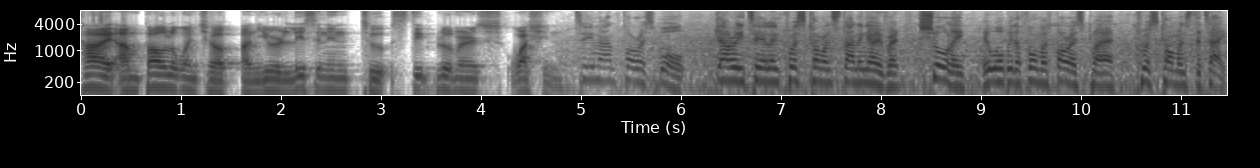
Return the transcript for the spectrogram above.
Hi, I'm Paulo Wanchope, and you're listening to Steve Bloomer's Washing. Two-man Forest wall. Gary Teale and Chris Commons standing over it. Surely it will be the former Forest player Chris Commons to take.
